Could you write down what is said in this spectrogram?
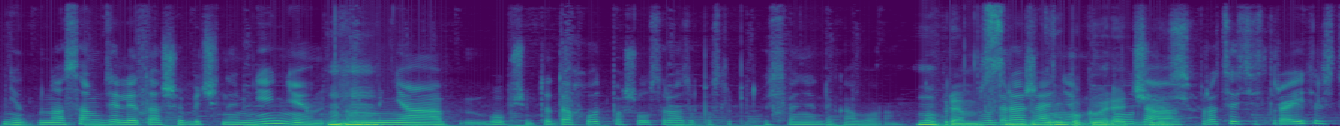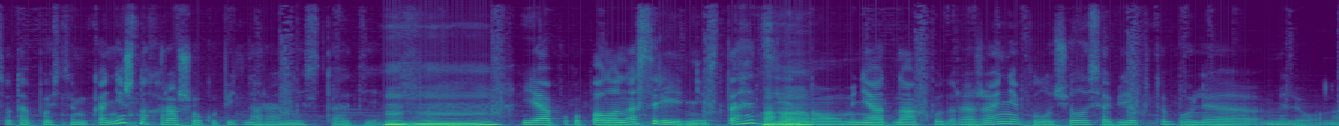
Нет, ну, на самом деле это ошибочное мнение. Мгм. У меня, в общем-то, доход пошел сразу после подписания договора. Ну, прям, Удорожание. грубо говоря, ну, да, через... в процессе строительства, допустим, конечно, хорошо купить на ранней стадии. Мгм. Я покупала на средней стадии, Ага. но у меня, однако, удорожание получилось объекта более миллиона.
